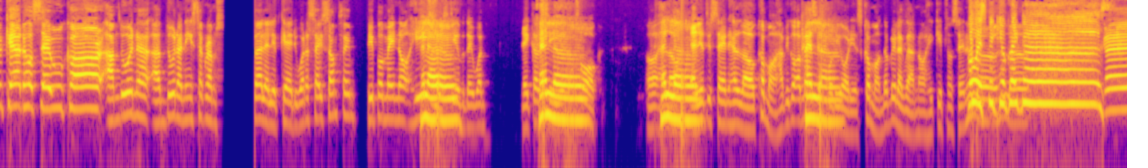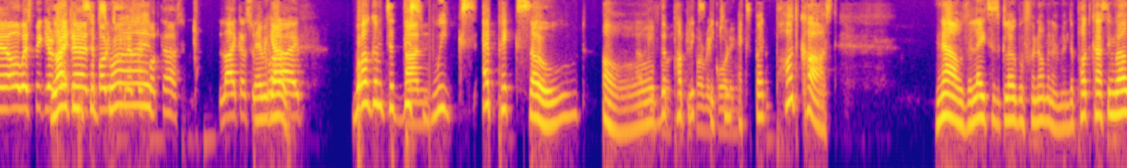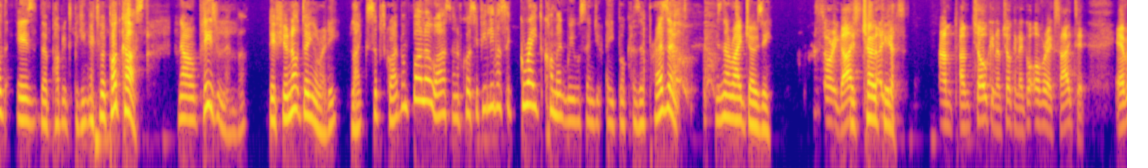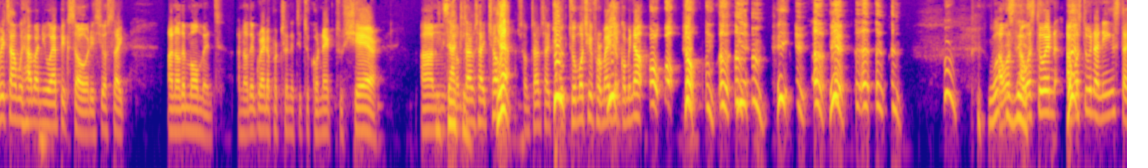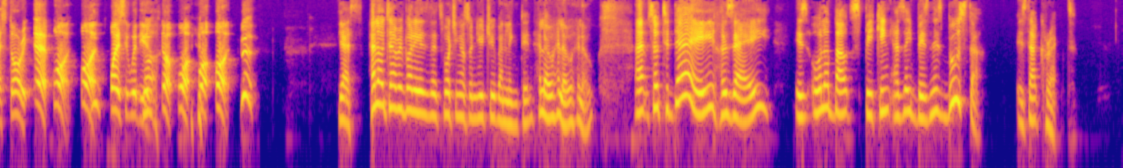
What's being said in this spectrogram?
Elliot and Jose Ucar. I'm doing a I'm doing an Instagram well, Elliot. Do you want to say something? People may not hear Hello. you still, but they want they can see you Hello. talk. Oh, hello. Hello. Elliot is saying hello. Come on, have you got a message for the audience? Come on, don't be like that. No, he keeps on saying Always speak your greatness. Always speak your Like and greatness. The Public subscribe. Podcast. Like and subscribe. There we go. Welcome to this And- week's episode of the on- I'll keep Public Speaking recording. Expert Podcast. Now, the latest global phenomenon in the podcasting world is the Public Speaking Expert Podcast. Now, please remember, if you're not doing already, like, subscribe, and follow us. And of course, if you leave us a great comment, we will send you a book as a present. Isn't that right, Josie? Sorry, guys. He's choking. Just- I'm I'm choking. I'm choking. I got overexcited. Every time we have a new episode, it's just like another moment, another great opportunity to connect, to share. And Exactly. sometimes I choke. Yeah. Sometimes I choke. Too much information Yeah. coming out. Oh, oh, no. Yeah. Hey, Yeah. what I was? I was doing I was doing an Insta story. Yeah, what? What? What is it with you? What? No, what? What? What? Yes. Hello to everybody that's watching us on YouTube and LinkedIn. Hello, hello, hello. Um, so today, Jose is all about speaking as a business booster. Is that correct?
